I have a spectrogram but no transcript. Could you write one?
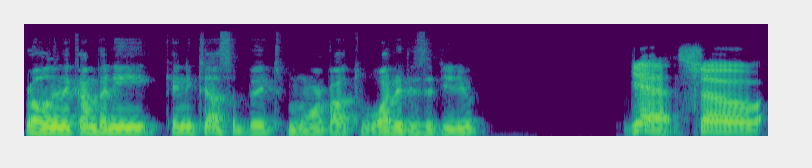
role in the company. Can you tell us a bit more about what it is that you do? Yeah, so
